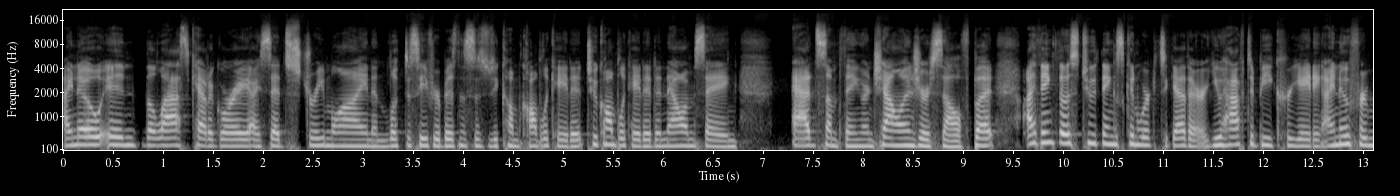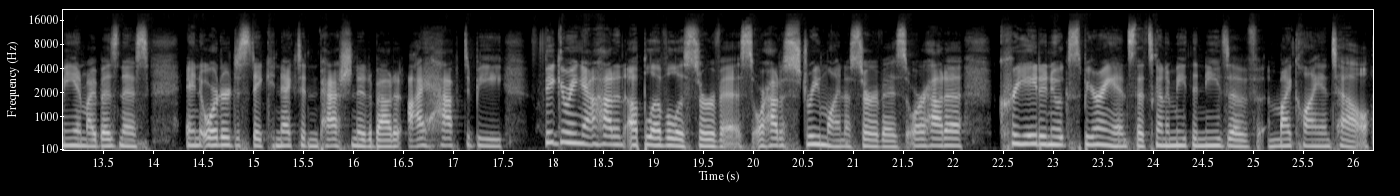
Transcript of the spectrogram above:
I know in the last category, I said streamline and look to see if your business has become complicated, too complicated. And now I'm saying, add something or challenge yourself. But I think those two things can work together. You have to be creating. I know for me in my business, in order to stay connected and passionate about it, I have to be figuring out how to uplevel a service or how to streamline a service or how to create a new experience that's going to meet the needs of my clientele.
